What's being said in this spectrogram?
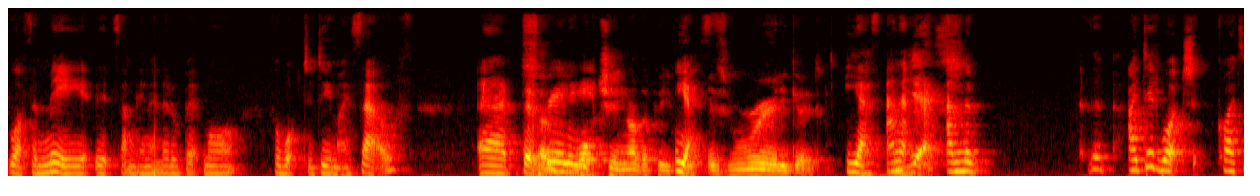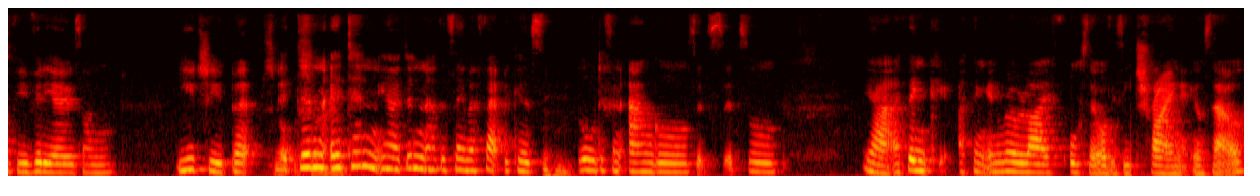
well, for me, it's something a little bit more for what to do myself. Uh, but so really, watching other people Yes. is really good. yes, and it- Yes. and the, the I did watch quite a few videos on YouTube, but it didn't. It didn't. Yeah, it didn't have the same effect because Mhm. all different angles. It's it's all. Yeah, I think I think in real life, also obviously trying it yourself.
